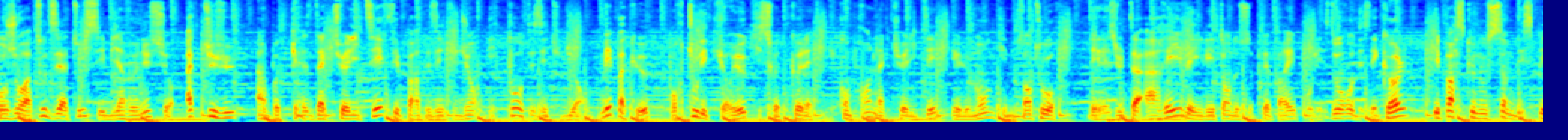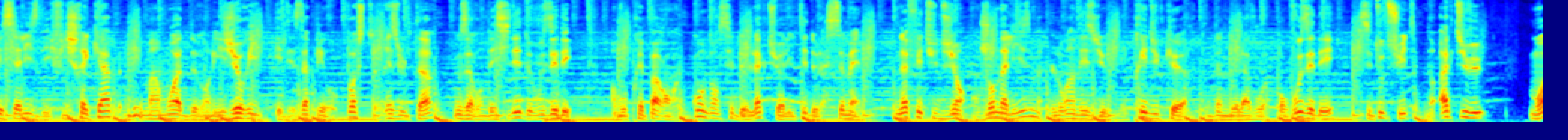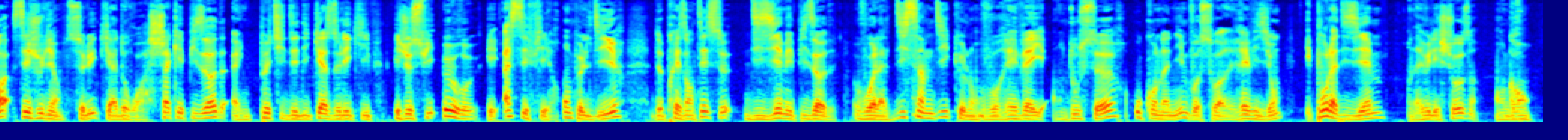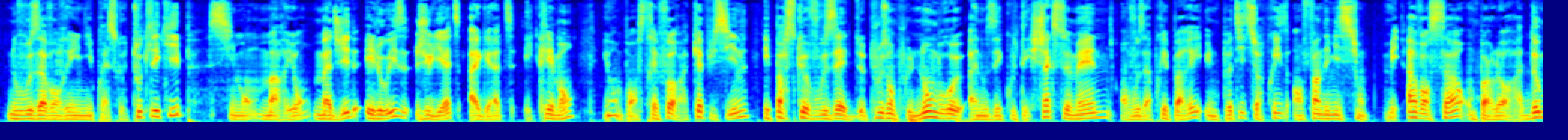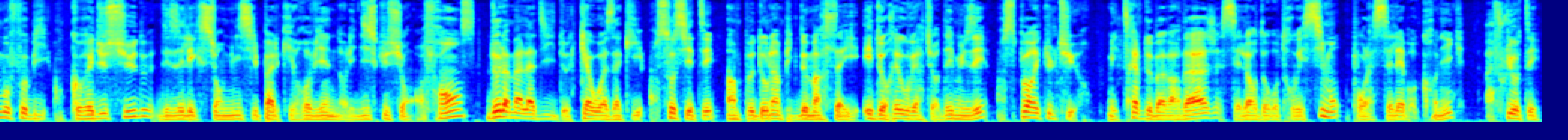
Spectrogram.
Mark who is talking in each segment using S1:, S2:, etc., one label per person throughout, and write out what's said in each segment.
S1: Bonjour à toutes et à tous et bienvenue sur ActuVu, un podcast d'actualité fait par des étudiants et pour des étudiants, mais pas que, pour tous les curieux qui souhaitent connaître et comprendre l'actualité et le monde qui nous entoure. Les résultats arrivent et il est temps de se préparer pour les oraux des écoles, et parce que nous sommes des spécialistes des fiches récap, des mains moites devant les jurys et des apéros post-résultats, nous avons décidé de vous aider en vous préparant un condensé de l'actualité de la semaine. Neuf étudiants en journalisme, loin des yeux mais près du cœur, qui donnent de la voix pour vous aider, c'est tout de suite dans ActuVu. Moi, c'est Julien, celui qui a droit chaque épisode à une petite dédicace de l'équipe. Et je suis heureux et assez fier, on peut le dire, de présenter ce dixième épisode. Voilà dix samedis que l'on vous réveille en douceur ou qu'on anime vos soirées révision. Et pour la dixième, on a vu les choses en grand. Nous vous avons réuni presque toute l'équipe, Simon, Marion, Majid, Héloïse, Juliette, Agathe et Clément, et on pense très fort à Capucine. Et parce que vous êtes de plus en plus nombreux à nous écouter chaque semaine, on vous a préparé une petite surprise en fin d'émission. Mais avant ça, on parlera d'homophobie en Corée du Sud, des élections municipales qui reviennent dans les discussions en France, de la maladie de Kawasaki en société, un peu d'Olympique de Marseille et de réouverture des musées en sport et culture. Mais trêve de bavardage, c'est l'heure de retrouver Simon pour la célèbre chronique à fluoter.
